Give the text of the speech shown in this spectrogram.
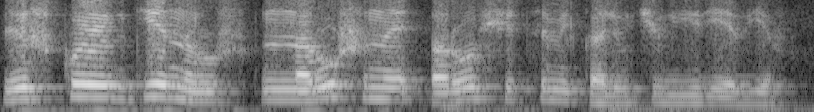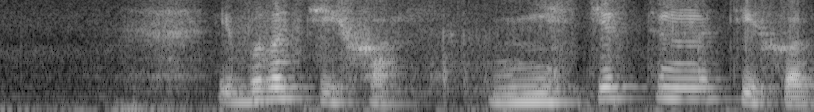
лишь кое-где наруш... нарушенной рощицами колючих деревьев. И было тихо, неестественно тихо,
